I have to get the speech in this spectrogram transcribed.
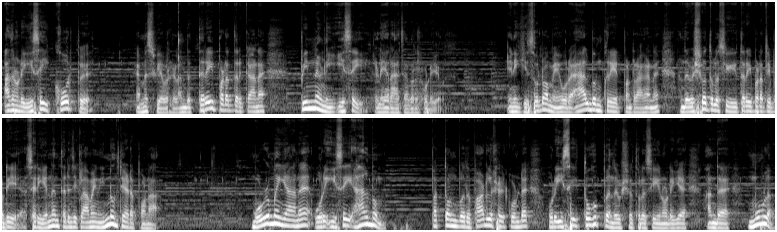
அதனுடைய இசை கோர்ப்பு எம்எஸ்வி அவர்கள். அந்த திரைப்படத்திற்கான பின்னணி இசை இளையராஜா அவர்களுடையது. இன்றைக்கி சொல்கிறோமே ஒரு ஆல்பம் க்ரியேட் பண்ணுறாங்கன்னு அந்த விஸ்வ துளசி திரைப்படத்தை பற்றி சரி என்னன்னு தெரிஞ்சுக்கலாமே இன்னும் தேட போனால் முழுமையான ஒரு இசை ஆல்பம் பத்தொன்பது பாடல்கள் கொண்ட ஒரு இசை தொகுப்பு அந்த விஸ்வ துளசியினுடைய அந்த மூலம்.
